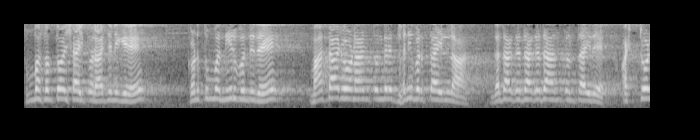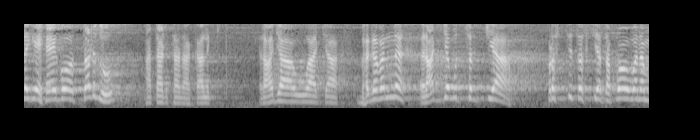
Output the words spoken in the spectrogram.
ತುಂಬ ಸಂತೋಷ ಆಯಿತು ರಾಜನಿಗೆ. ಕಣ್ಣು ತುಂಬ ನೀರು ಬಂದಿದೆ. ಮಾತಾಡೋಣ ಅಂತಂದರೆ ಧ್ವನಿ ಬರ್ತಾ ಇಲ್ಲ. ಗದ ಗದ ಗದ ಅಂತಂತ ಇದೆ. ಅಷ್ಟೊಳಗೆ ಹೇಗೋ ತಡೆದು ಮಾತಾಡ್ತಾನೆ ಆ ಕಾಲಕ್ಕೆ. ರಾಜ, ಉವಾಚ ಭಗವನ್ ರಾಜ್ಯಮುತ್ಸರ್ಚ್ಯ. ಪ್ರಸ್ಥಿತಸ್ಯ ತಪೋವನಂ,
